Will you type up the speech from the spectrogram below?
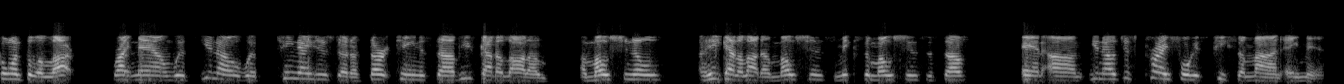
going through a lot right now with you know with teenagers that are 13 and stuff. He's got a lot of emotional he got a lot of emotions, mixed emotions and stuff. And um, you know, just pray for his peace of mind. Amen.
